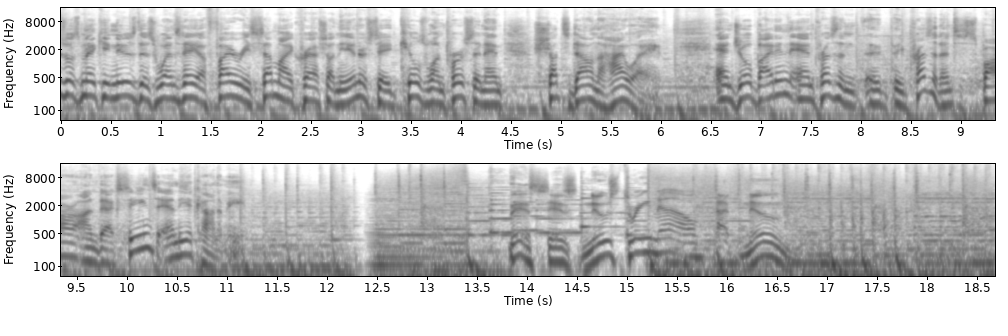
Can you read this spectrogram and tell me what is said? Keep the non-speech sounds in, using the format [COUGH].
Here's what's making news this Wednesday. A fiery semi crash on the interstate kills one person and shuts down the highway. And Joe Biden and President, uh, the president spar on vaccines and the economy. This is News 3 Now at noon.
